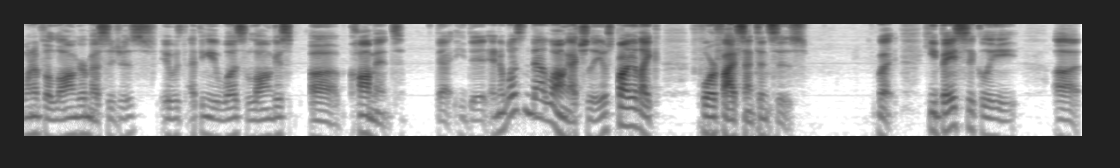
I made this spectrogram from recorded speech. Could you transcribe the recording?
one of the longer messages. It was I think it was the longest uh, comment that he did, and it wasn't that long actually. It was probably like four or five sentences but he basically uh,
